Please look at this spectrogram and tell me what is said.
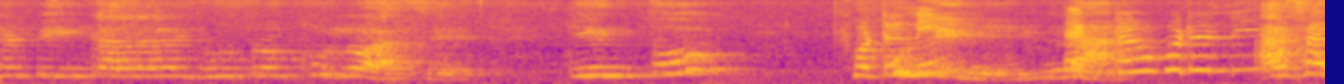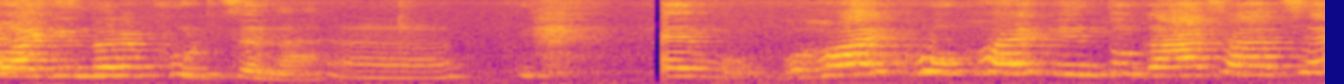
যে পিঙ্ক কালারের ধুত্র ফুলও আছে। কিন্তু ফোটেনি। একটাও ফোটেনি? ওখানে? কয়েকদিন ধরে ফুটছে না। হয় খুব হয় কিন্তু গাছ আছে।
